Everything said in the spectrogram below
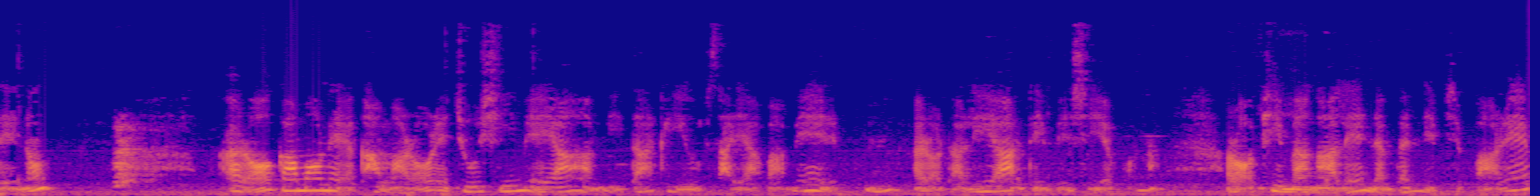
တဲ့နော်အဲ့တော့ကားမောင်းတဲ့အခါမှာတော့တဲ့ဂျိုရှိမေရဟာမိသားခယူစားရပါမယ်တဲ့အဲ့တော့ဒါလေးကအတိတ်ပဲရှိရပါတော့အဲ့တော့အဖြေမှန်ကလည်းနံပါတ်1ဖြစ်ပါတယ်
